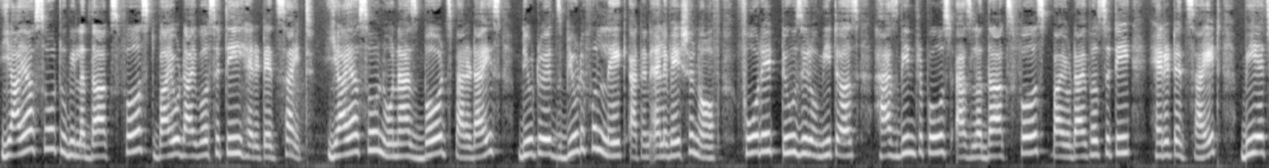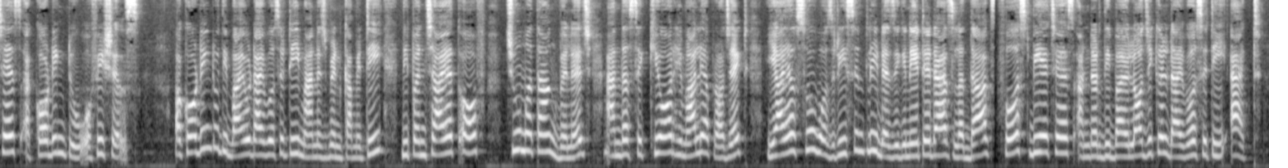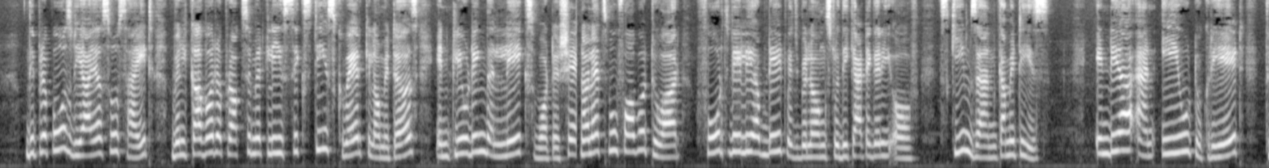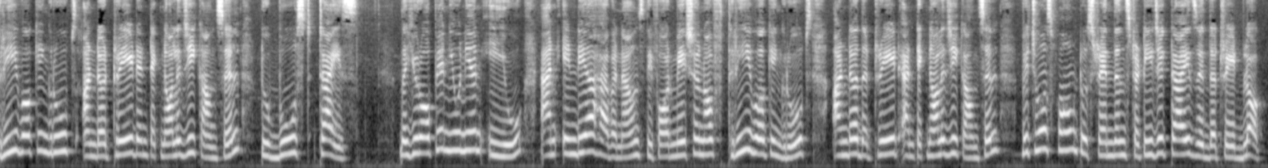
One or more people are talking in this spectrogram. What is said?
Yaya Tso to be Ladakh's first biodiversity heritage site. Yaya Tso, known as Bird's Paradise due to its beautiful lake at an elevation of 4820 meters, has been proposed as Ladakh's first biodiversity heritage site, BHS, according to officials. According to the Biodiversity Management Committee, the Panchayat of Chumatang village and the Secure Himalaya project, Yaya Tso was recently designated as Ladakh's first BHS under the Biological Diversity Act. The proposed Yaya Tso site will cover approximately 60 square kilometers, including the lake's watershed. Now let's move forward to our fourth daily update, which belongs to the category of schemes and committees. India and EU to create three working groups under Trade and Technology Council to boost ties. The European Union, EU, and India have announced the formation of three working groups under the Trade and Technology Council, which was formed to strengthen strategic ties with the trade bloc.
